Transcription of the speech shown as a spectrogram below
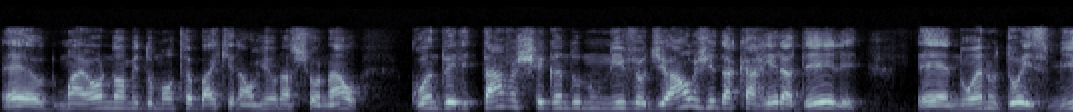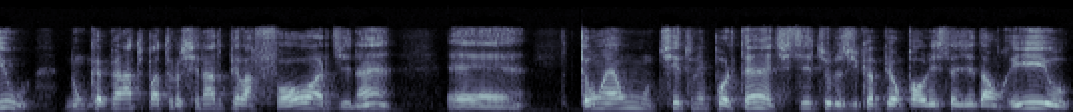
é, o maior nome do mountain bike na Rio Nacional, quando ele estava chegando num nível de auge da carreira dele, é, no ano 2000, num campeonato patrocinado pela Ford, né? É, então é um título importante, títulos de campeão paulista de downhill,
